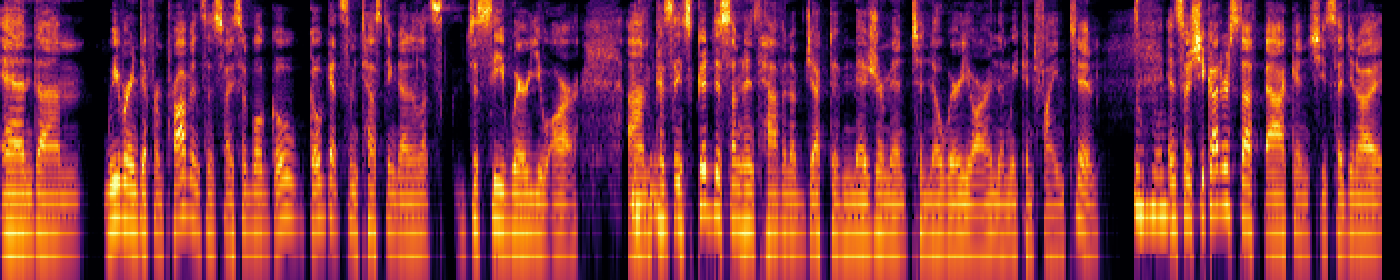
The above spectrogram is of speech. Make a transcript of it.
And um, we were in different provinces so i said well go go get some testing done and let's just see where you are because um, mm-hmm. it's good to sometimes have an objective measurement to know where you are and then we can fine tune mm-hmm. and so she got her stuff back and she said you know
